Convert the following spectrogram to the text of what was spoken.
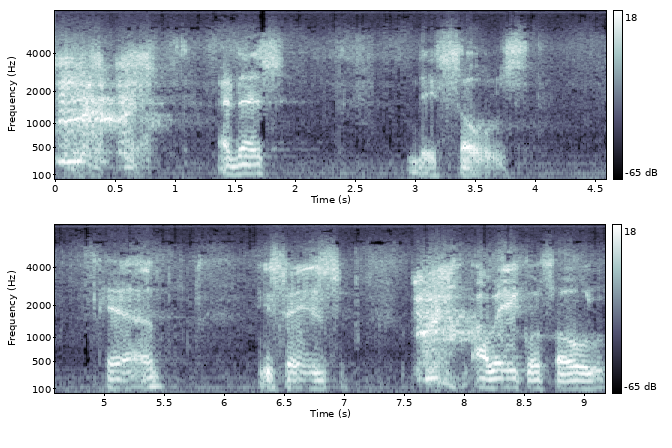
address the souls. Here he says, awake, O soul,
